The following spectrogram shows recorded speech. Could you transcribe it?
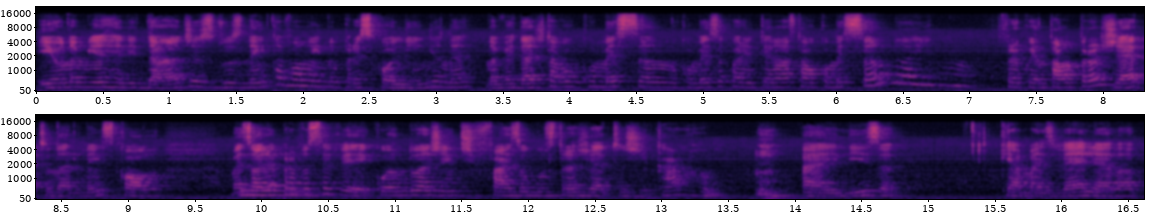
Eu, na minha realidade, as duas nem estavam indo pra escolinha, né? Na verdade, estavam começando, no começo da quarentena, elas estavam começando a ir frequentar um projeto, não era nem escola. Mas olha para hum. você ver, quando a gente faz alguns trajetos de carro, a Elisa, que é a mais velha, ela,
